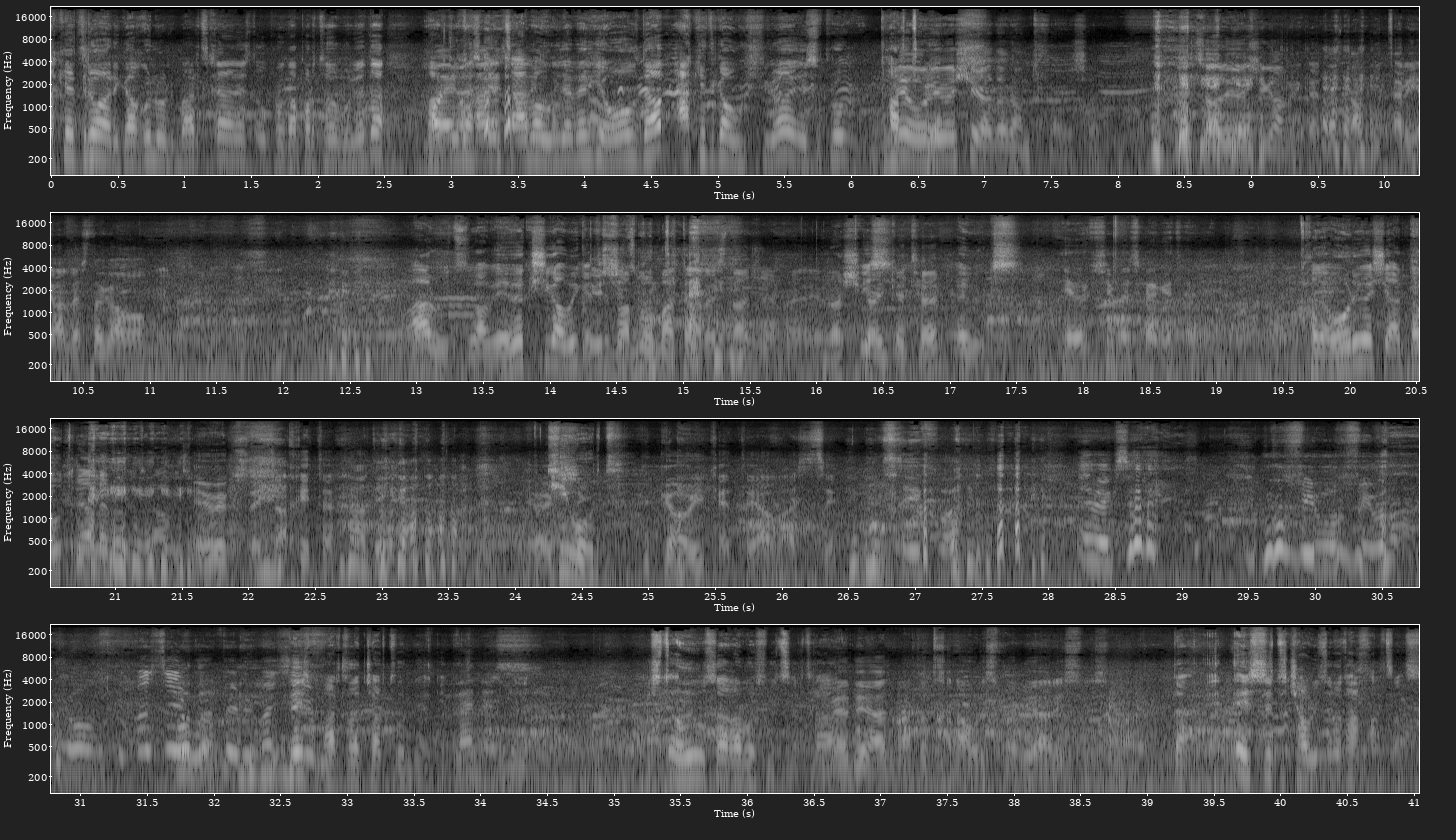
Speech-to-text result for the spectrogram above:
აქეთ რო არის გაგონული მარცხენას და უფრო გაფართოებულია და მარჯვენასკენ წამოვიდა მერგე hold up აქეთ გაუშვი რა ეს უფრო მე ორივეში რატო გამთხარისა? ეს ორივეში გამიკეთე, დამიტრიალეს და გავამილე. არ ვიცი რა ევექსში გავიკეთე ისიც მომატარეს დაჟე მე. რაში ის- გაიკეთე? ევექს ევრში მეც გაკეთე. ხო და ორივეში არ დაუტრიალებიათ რა ვიცი ევექსე ძახით ახლა. keyword გავიკეთე ამასი. სიფო. ევექსე. უფი უფი. ეს მართლა ჩართულია კიდე მენეს. ისტორიულ საღამოს ვიცერთ რა მედი आज მართლა ტყნაურის ხმები არის ეს მაგრამ. და ესეთი ჩავიწეროთ ახალ წელს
